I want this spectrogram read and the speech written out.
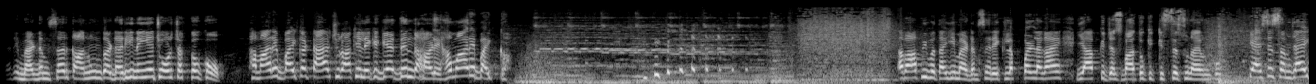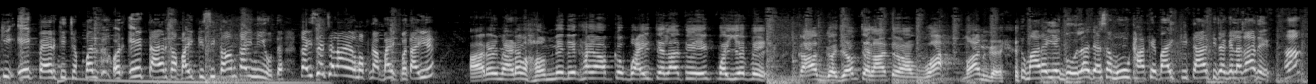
अरे मैडम सर, कानून का डर ही नहीं है चोर चक्कों को। हमारे बाइक का टायर चुरा के लेके गया, दिन दहाड़े, हमारे बाइक का। अब आप ही बताइए मैडम सर एक लप्पड़ लगाए या आपके जज्बातों के किस्से सुनाए उनको? कैसे समझाए कि एक पैर की चप्पल और एक टायर का बाइक किसी काम का ही नहीं होता? कैसे चलाए हम अपना बाइक बताइए? अरे मैडम हमने देखा है आपको बाइक चलाते हुए एक पहिए पे। का गजब चलाते हो आप वाह मान गए। तुम्हारा ये गोला जैसा मुँह उठा के बाइक की टायर की जगह लगा दे हाँ?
